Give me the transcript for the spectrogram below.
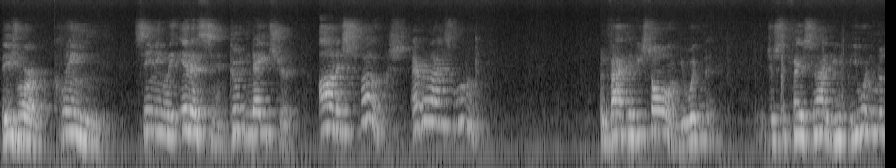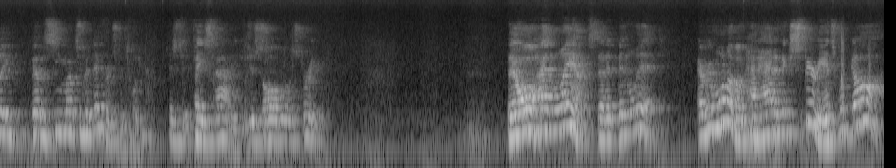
These were clean, seemingly innocent, good natured, honest folks. Every last one of them. In fact, if you saw them, you wouldn't, just at face value, you, you wouldn't really be able to see much of a difference between them. Just at face value, you just saw them on the street. They all had lamps that had been lit. Every one of them had had an experience with God.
